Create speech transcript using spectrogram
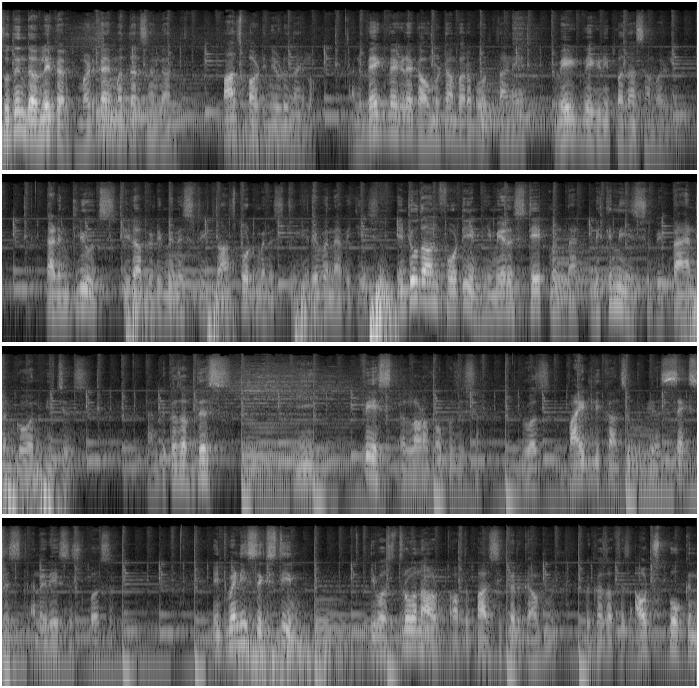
Sudin Dhavalikar Madkai मतदारसंघात पांच फावटी निवडून आयलो. आणि वेगवेगळ्या गव्हर्मेंटां बरोबर ताणें वेगवेगळीं पदां सांबाळ्ळीं that includes PWD Ministry, Transport Ministry, River Navigation. In 2014, he made a statement that bikinis should be banned on Goan beaches. And because of this, he faced a lot of opposition. He was widely considered to be a sexist and a racist person. In 2016, he was thrown out of the Parsekar government because of his outspoken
